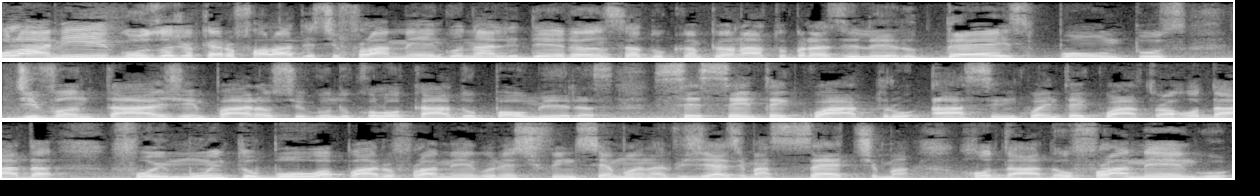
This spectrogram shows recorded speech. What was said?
Olá, amigos! Hoje eu quero falar desse Flamengo na liderança do Campeonato Brasileiro. 10 pontos de vantagem para o segundo colocado, o Palmeiras. 64 a 54. A rodada foi muito boa para o Flamengo neste fim de semana, a 27 rodada. O Flamengo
